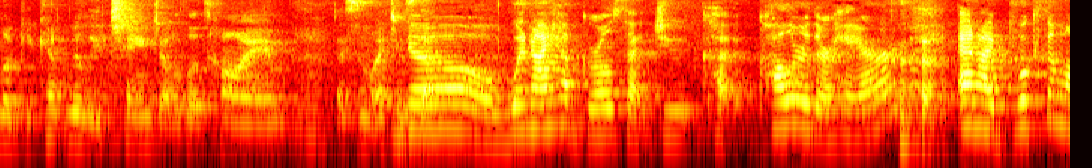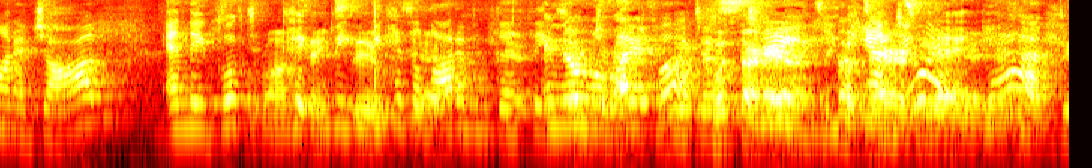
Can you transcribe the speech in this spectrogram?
look. You can't really change all the time Mm. as much as that. no. When I have girls that do co- color their hair, and I book them on a job, and they booked Wrong ca- thing to be- because yeah. a lot of the Yeah. things In are normal direct life, we book. just Cut their hair. You cut can't hair. do it. yeah, Yeah, yeah. Can't do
